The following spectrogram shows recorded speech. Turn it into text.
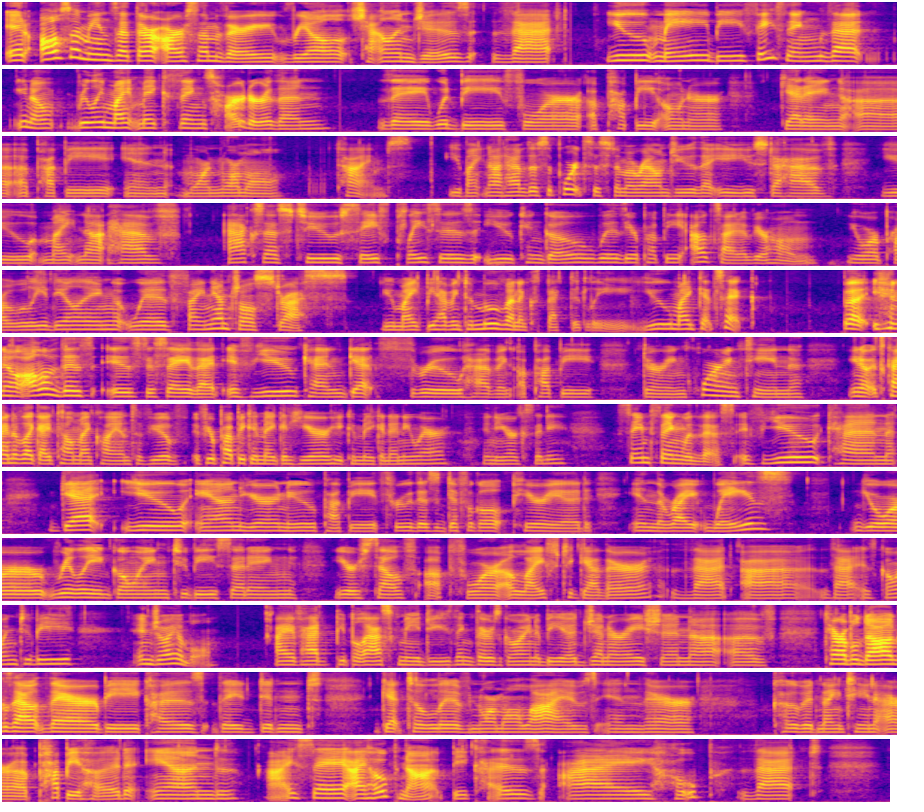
it also means that there are some very real challenges that you may be facing that, you know, really might make things harder than they would be for a puppy owner getting a, a puppy in more normal times. You might not have the support system around you that you used to have. You might not have access to safe places you can go with your puppy outside of your home. You're probably dealing with financial stress you might be having to move unexpectedly. You might get sick. But, you know, all of this is to say that if you can get through having a puppy during quarantine, you know, it's kind of like I tell my clients if you have if your puppy can make it here, he can make it anywhere in New York City. Same thing with this. If you can get you and your new puppy through this difficult period in the right ways, you're really going to be setting yourself up for a life together that uh, that is going to be enjoyable. I have had people ask me, "Do you think there's going to be a generation uh, of terrible dogs out there because they didn't get to live normal lives in their COVID 19 era puppyhood?" And I say, I hope not, because I hope that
